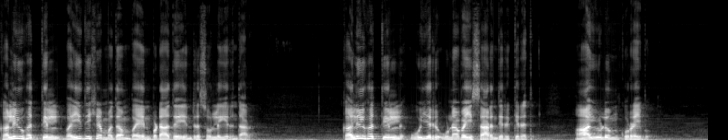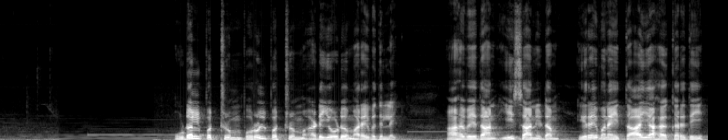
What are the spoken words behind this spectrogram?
கலியுகத்தில் வைதிக மதம் பயன்படாது என்று சொல்லியிருந்தார். கலியுகத்தில் உயிர் உணவை சார்ந்திருக்கிறது. ஆயுளும் குறைவு. உடல் பற்றும் பொருள் பற்றும் அடியோடு மறைவதில்லை. ஆகவேதான் ஈசானிடம் இறைவனை தாயாக கருதி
